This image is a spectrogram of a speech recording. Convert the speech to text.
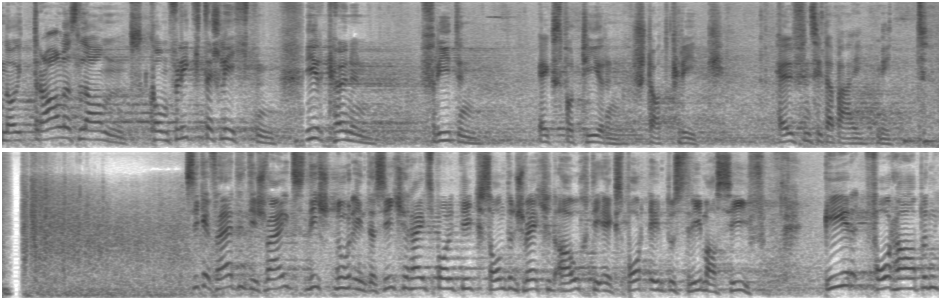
neutrales Land Konflikte schlichten. Wir können Frieden exportieren statt Krieg. Helfen Sie dabei mit. Sie gefährden die Schweiz nicht nur in der Sicherheitspolitik, sondern schwächen auch die Exportindustrie massiv. Ihr Vorhaben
